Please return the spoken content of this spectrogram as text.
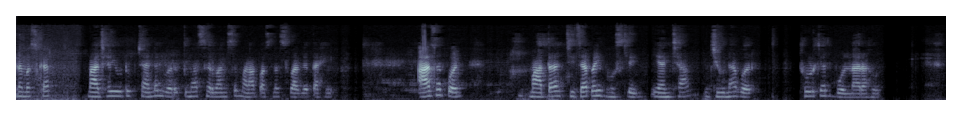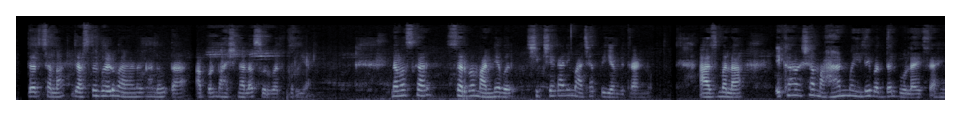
नमस्कार. माझ्या यूट्यूब चॅनलवर तुम्हा सर्वांचं मनापासून स्वागत आहे. आज आपण माता जिजाबाई भोसले यांच्या जीवनावर थोडक्यात बोलणार आहोत. तर चला जास्त वेळ वाया न घालवता आपण भाषणाला सुरुवात करूया. नमस्कार सर्व मान्यवर शिक्षक आणि माझ्या प्रिय मित्रांनो. आज मला एका अशा महान महिलेबद्दल बोलायचं आहे.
